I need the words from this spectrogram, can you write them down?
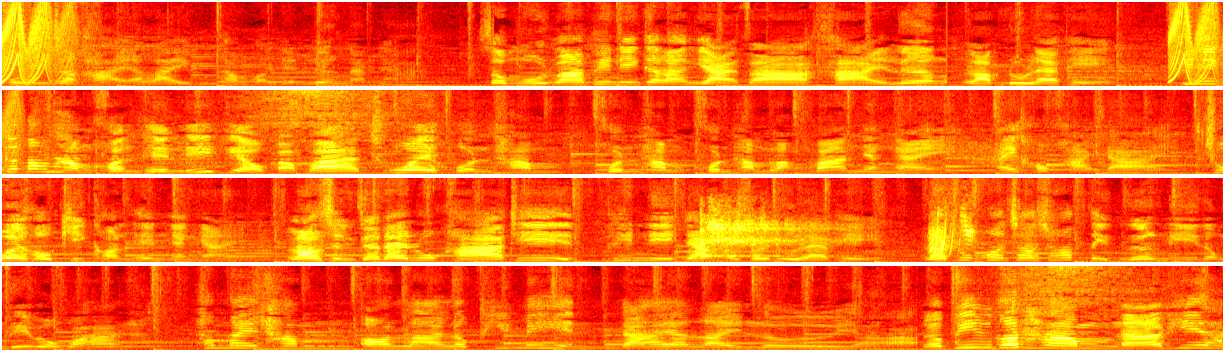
คุณจะขายอะไรคุณทำคอนเทนต์เรื่องนั้นค่ะ สมมุติว่าพี่นิดกำลังอยากจะขายเรื่องรับดูแลเพจ พี่นิดก็ต้องทำคอนเทนต์ที่เกี่ยวกับว่าช่วยคนทำคนทำคนทำหลังบ้านยังไง ให้เขาขายได้ ช่วยเขาคิดคอนเทนต์ยังไง เราถึงจะได้ลูกค้าที่พี่นิดอยากให้ช่วยดูแลเพจแล้วทุกคนชอบชอบติดเรื่องนี้ตรงที่แบบว่าทำไมทำออนไลน์แล้วพี่ไม่เห็นได้อะไรเลยอะแล้วพี่ก็ทำนะ พี่ท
